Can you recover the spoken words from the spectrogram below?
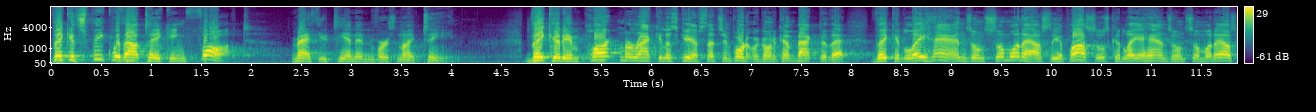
They could speak without taking thought. Matthew 10 and verse 19. They could impart miraculous gifts. That's important. We're going to come back to that. They could lay hands on someone else. The apostles could lay hands on someone else,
